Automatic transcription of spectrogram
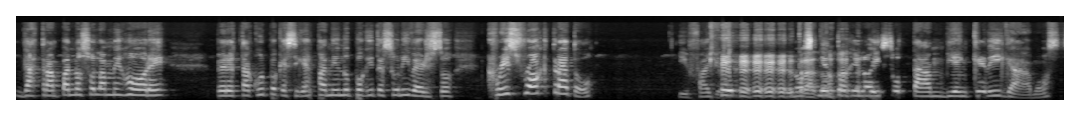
las trampas no son las mejores, pero está cool porque sigue expandiendo un poquito ese universo. Chris Rock trató, y falló. no siento que lo hizo tan bien que digamos.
